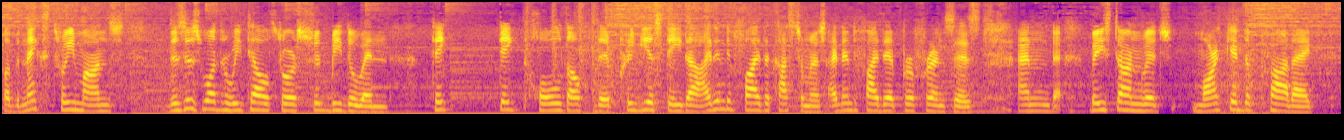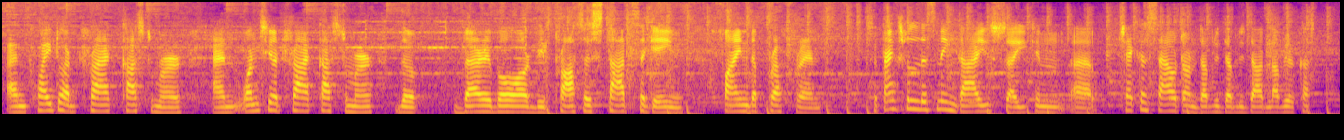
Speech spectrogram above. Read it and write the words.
for the next three months this is what the retail stores should be doing. Take take hold of their previous data identify the customers identify their preferences and based on which market the product and try to attract customer. And once you attract customer the variable or the process starts again. Find the preference. So thanks for listening guys. Uh, you can uh, check us out on www.loveyourcustomer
